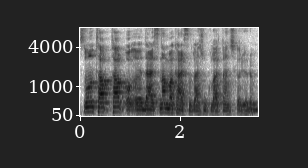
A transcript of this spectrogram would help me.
Siz onu tap tap e, dersinden bakarsınız. Ben şimdi kulaktan çıkarıyorum.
